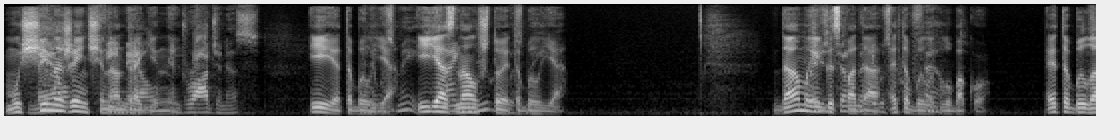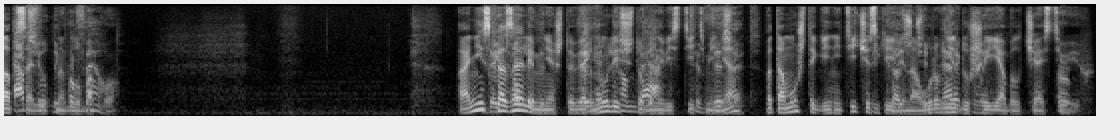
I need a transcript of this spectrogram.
Мужчина, женщина, андрогинный. И это был я. И я знал, что это был я. Дамы и господа, это было глубоко. Это было абсолютно глубоко. Они сказали мне, что вернулись, чтобы навестить меня, потому что генетически или на уровне души я был частью их.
